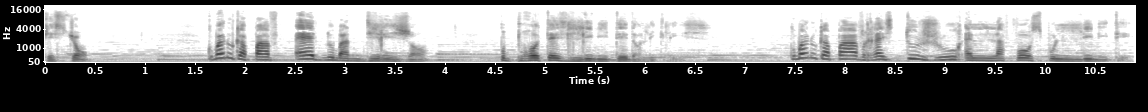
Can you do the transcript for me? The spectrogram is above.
Question. Comment nous capables d'aider nos dirigeants pour protéger l'unité dans l'Église? Comment nous capables de rester toujours la force pour l'unité,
